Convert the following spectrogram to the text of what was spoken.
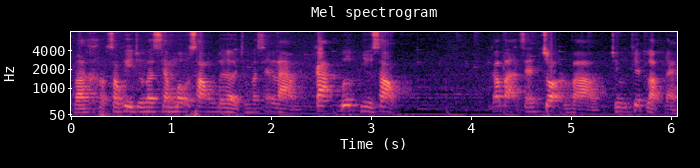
và sau khi chúng ta xem mẫu xong, bây giờ chúng ta sẽ làm các bước như sau. Các bạn sẽ chọn vào chữ thiết lập này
